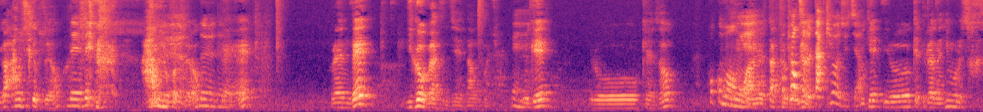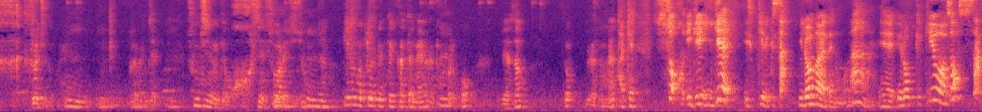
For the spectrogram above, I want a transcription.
이거 아무 쓸데 없어요. 네, 네. 아무 효과 없어요. 네, 네. 그런데 이거가 이제 나온 거죠. 네. 이게 이렇게 해서 콧구멍에 콧구멍 안에 딱 코평수를 딱 키워주죠. 이게 이렇게 들어가는 힘으로 싹 들어주는 거예요. 음, 음. 그러면 이제 음. 숨 쉬는 게 훨씬 수월해지죠. 음, 음. 자, 끼는 것도 이렇게 갖다 내요. 이렇게 음. 걸고 그래서 쏙 밀어넣으면 아, 이렇게 쏙 이게 이게 이렇게 이렇게 싹 밀어넣어야 되는구나. 예, 이렇게 끼워서 싹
